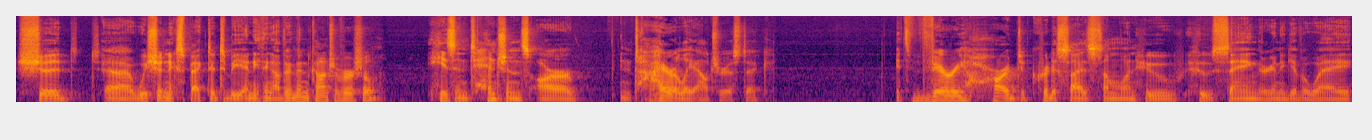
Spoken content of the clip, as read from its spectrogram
should uh, we shouldn't expect it to be anything other than controversial. His intentions are entirely altruistic. It's very hard to criticize someone who who's saying they're going to give away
